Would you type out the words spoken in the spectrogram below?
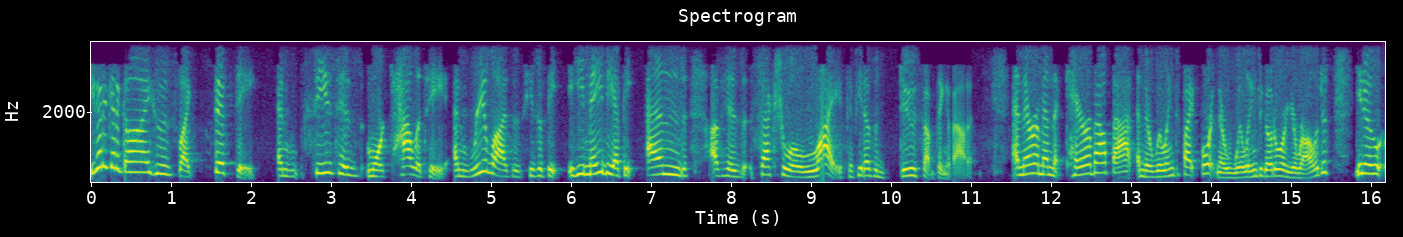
You got to get a guy who's like 50 and sees his mortality and realizes he's at the, he may be at the end of his sexual life if he doesn't do something about it. And there are men that care about that and they're willing to fight for it and they're willing to go to a urologist. You know,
